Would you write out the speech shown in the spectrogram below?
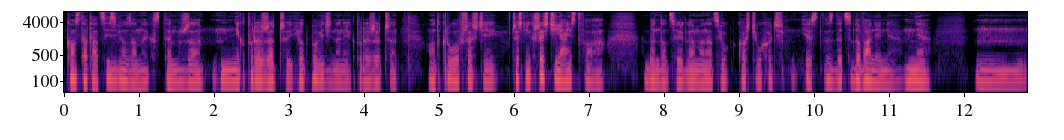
konstatacji związanych z tym, że niektóre rzeczy i odpowiedzi na niektóre rzeczy odkryło wcześniej, wcześniej chrześcijaństwo, a będący jego emanacją Kościół, choć jest zdecydowanie nie, nie, mm,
